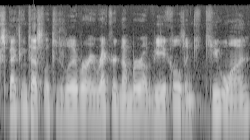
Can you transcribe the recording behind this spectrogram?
expecting Tesla to deliver a record number of vehicles in Q1.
